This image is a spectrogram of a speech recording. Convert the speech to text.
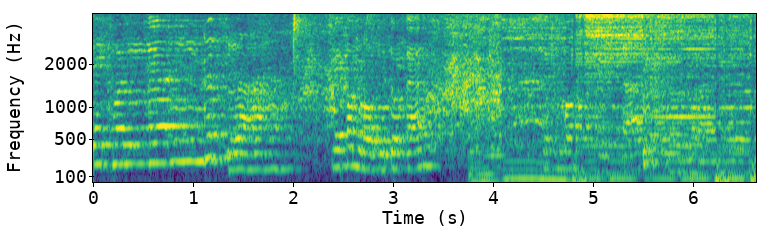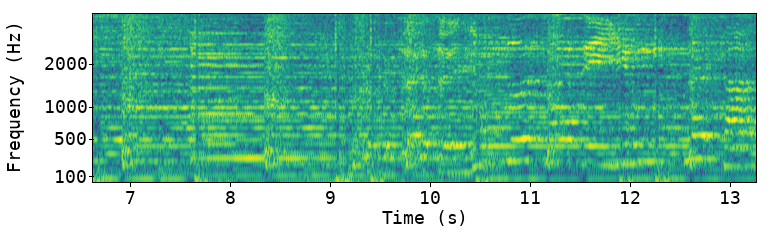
คือใคนนั้นหรือเปล่า ไม่ต้องลงอยู่ตรงนั้นฉันมองไม่ชัดเท่าไหร่รู้เธอจะยิ้มและเธอจะยิ้มและทัก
